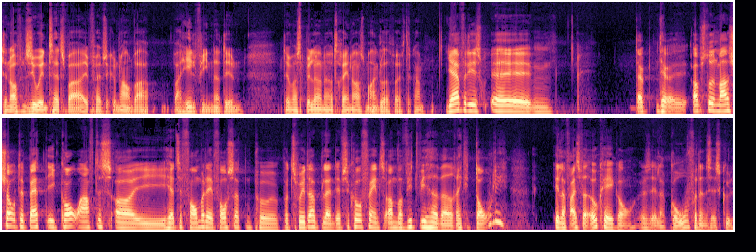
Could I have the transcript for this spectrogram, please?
den offensive indsats var, for FC København var, var helt fin, og det, det var spillerne og træner også meget glade for efter kampen. Ja, fordi øh, der, der opstod en meget sjov debat i går aftes, og i, her til formiddag fortsatte den på, på Twitter blandt FCK-fans, om hvorvidt vi havde været rigtig dårlige, eller faktisk været okay i går, eller gode for den sags skyld.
